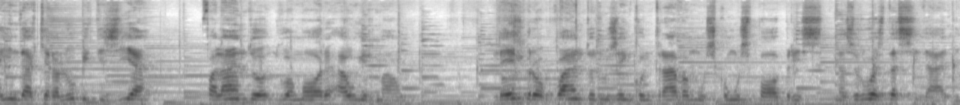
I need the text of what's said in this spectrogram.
Ainda que Lubick dizia, falando do amor ao irmão. Lembro quando nos encontrávamos com os pobres nas ruas da cidade.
